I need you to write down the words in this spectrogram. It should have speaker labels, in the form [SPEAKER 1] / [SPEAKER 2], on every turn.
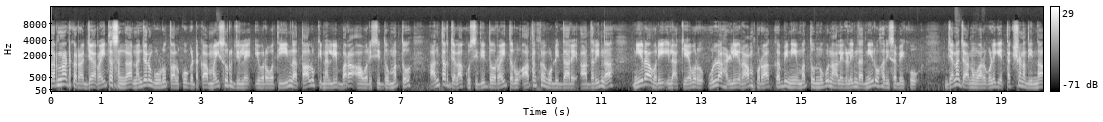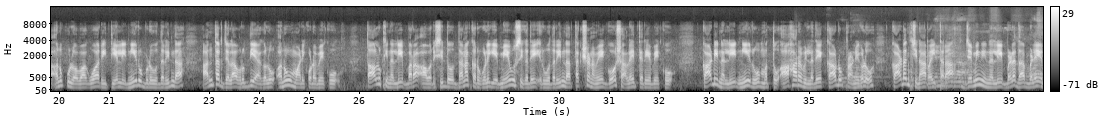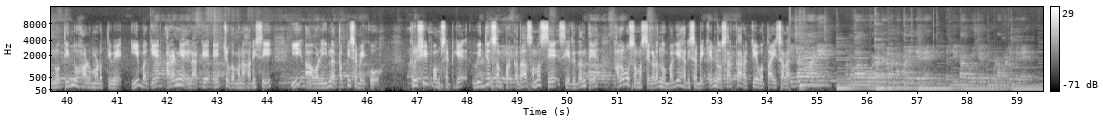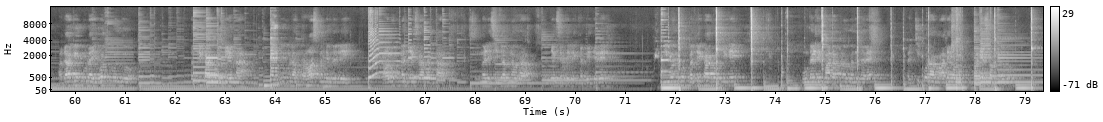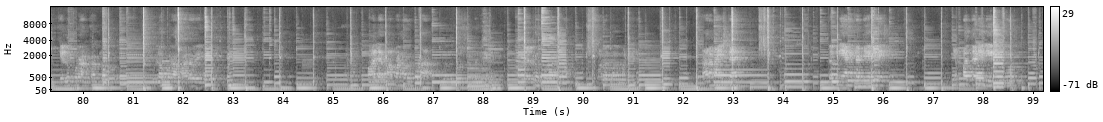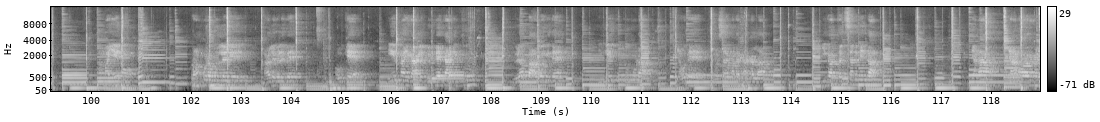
[SPEAKER 1] ಕರ್ನಾಟಕ ರಾಜ್ಯ ರೈತ ಸಂಘ ನಂಜನಗೂಡು ತಾಲೂಕು ಘಟಕ ಮೈಸೂರು ಜಿಲ್ಲೆ ಇವರ ವತಿಯಿಂದ ತಾಲೂಕಿನಲ್ಲಿ ಬರ ಆವರಿಸಿದ್ದು ಮತ್ತು ಅಂತರ್ಜಲ ಕುಸಿದಿದ್ದು ರೈತರು ಆತಂಕಗೊಂಡಿದ್ದಾರೆ. ಆದ್ದರಿಂದ ನೀರಾವರಿ ಇಲಾಖೆಯವರು ಉಲ್ಲಹಳ್ಳಿ ರಾಂಪುರ, ಕಬಿನಿ ಮತ್ತು ನುಗುನಾಲೆಗಳಿಂದ ನೀರು ಹರಿಸಬೇಕು. ಜನ ಜಾನುವಾರುಗಳಿಗೆ ತಕ್ಷಣದಿಂದ ಅನುಕೂಲವಾಗುವ ರೀತಿಯಲ್ಲಿ ನೀರು ಬಿಡುವುದರಿಂದ ಅಂತರ್ಜಲ ವೃದ್ಧಿಯಾಗಲು ಅನುವು ಮಾಡಿಕೊಡಬೇಕು. ತಾಲೂಕಿನಲ್ಲಿ ಬರ ಆವರಿಸಿದ್ದು ದನ ಕರುಗಳಿಗೆ ಮೇವು ಸಿಗದೇ ಇರುವುದರಿಂದ ತಕ್ಷಣವೇ ಗೋಶಾಲೆ ತೆರೆಯಬೇಕು. ಕಾಡಿನಲ್ಲಿ ನೀರು ಮತ್ತು ಆಹಾರವಿಲ್ಲದೆ ಕಾಡು ಪ್ರಾಣಿಗಳು ಕಾಡಂಚಿನ ರೈತರ ಜಮೀನಿನಲ್ಲಿ ಬೆಳೆದ ಬೆಳೆಯನ್ನು ತಿಂದು ಹಾಳು ಮಾಡುತ್ತಿವೆ. ಈ ಬಗ್ಗೆ ಅರಣ್ಯ ಇಲಾಖೆ ಹೆಚ್ಚು ಗಮನ ಹರಿಸಿ ಈ ಆವಳಿಯಿಂದ ತಪ್ಪಿಸಬೇಕು. ಕೃಷಿ ಪಂಪ್ಸೆಟ್ಗೆ ವಿದ್ಯುತ್ ಸಂಪರ್ಕದ ಸಮಸ್ಯೆ ಸೇರಿದಂತೆ ಹಲವು ಸಮಸ್ಯೆಗಳನ್ನು ಬಗೆಹರಿಸಬೇಕೆಂದು ಸರ್ಕಾರಕ್ಕೆ ಒತ್ತಾಯಿಸಲಾಗಿದೆ.
[SPEAKER 2] ಸಿಂಗಳಿ ಸಿದ್ದಪ್ಪನವರ ಅಧ್ಯಕ್ಷತೆಯಲ್ಲಿ ಕರೆದಿದ್ದೇವೆ ಈ ಒಂದು ಪತ್ರಿಕಾಗೋಷ್ಠಿಗೆ ನಮ್ಮ ನೀರನ್ನ ವಿಳಂಬ ಕೂಡ ಯಾವುದೇ ವ್ಯವಸಾಯ ಮಾಡೋಕ್ಕಾಗಲ್ಲ. ಈಗ ಜನ ಜಾನುವಾರುಗಳ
